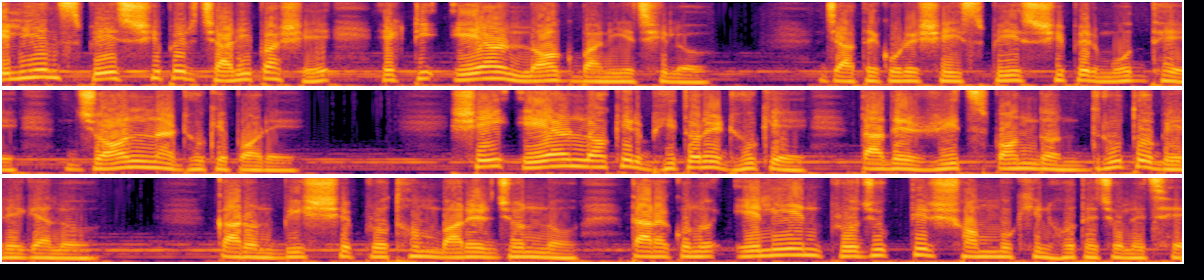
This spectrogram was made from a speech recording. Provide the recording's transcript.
এলিয়েন স্পেসশিপের চারিপাশে একটি এয়ার লক বানিয়েছিল, যাতে করে সেই স্পেসশিপের মধ্যে জল না ঢুকে পড়ে। সেই এয়ার লকের ভিতরে ঢুকে তাদের হৃৎস্পন্দন দ্রুত বেড়ে গেল, কারণ বিশ্বে প্রথমবারের জন্য তারা কোনো এলিয়েন প্রযুক্তির সম্মুখীন হতে চলেছে।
